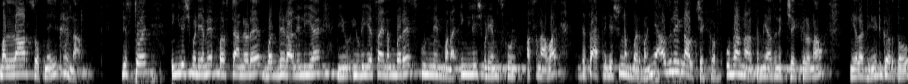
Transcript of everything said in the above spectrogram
मल्हार स्वप्नील खैरनार दिसतोय इंग्लिश मीडियम आहे फर्स्ट स्टँडर्ड आहे बर्थडे आलेली आहे युडीएस आय नंबर आहे स्कूल नेम पण आहे इंग्लिश मीडियम स्कूल असं नाव आहे. त्याचा ऍप्लिकेशन नंबर पण. मी अजून एक नाव चेक करतो. उदाहरणार्थ मी अजून एक चेक केलं नाव. मी याला डिलीट करतो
